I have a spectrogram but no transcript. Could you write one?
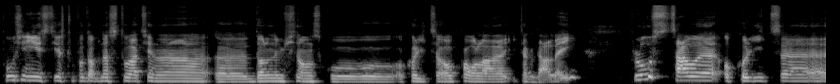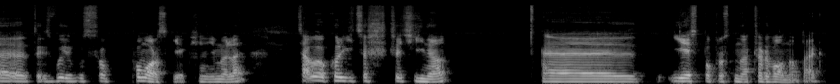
później jest jeszcze podobna sytuacja na Dolnym Śląsku, okolice Opola i tak dalej. Plus całe okolice, to jest województwo pomorskie, jak się nie mylę, całe okolice Szczecina e, jest po prostu na czerwono, tak?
